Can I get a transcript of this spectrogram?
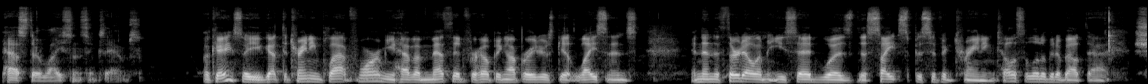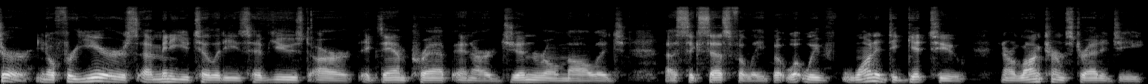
past their license exams. Okay, so you've got the training platform, you have a method for helping operators get licensed. And then the third element you said was the site specific training. Tell us a little bit about that. Sure. You know, for years, uh, many utilities have used our exam prep and our general knowledge uh, successfully. But what we've wanted to get to in our long term strategy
